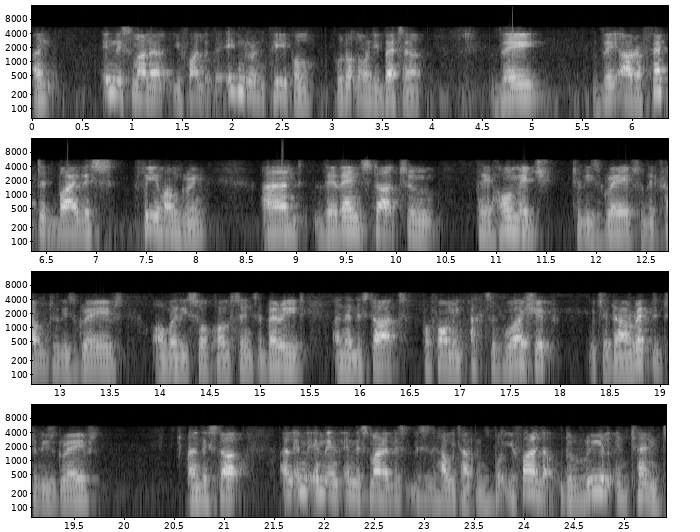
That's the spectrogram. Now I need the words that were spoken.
And in this manner, you find that the ignorant people who don't know any better, they, they are affected by this fear-mongering, and they then start to pay homage to these graves, so they travel to these graves, or where these so-called saints are buried, and then they start performing acts of worship which are directed to these graves, and they start, and in, in, in this manner, this, this is how it happens. But you find that the real intent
